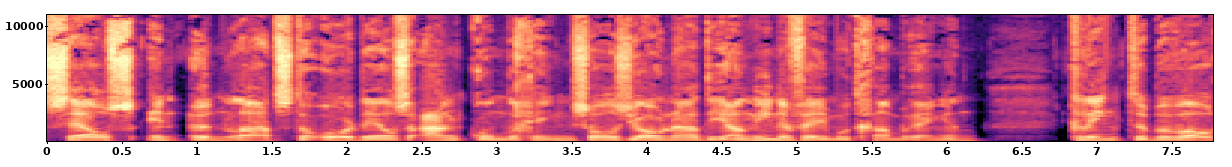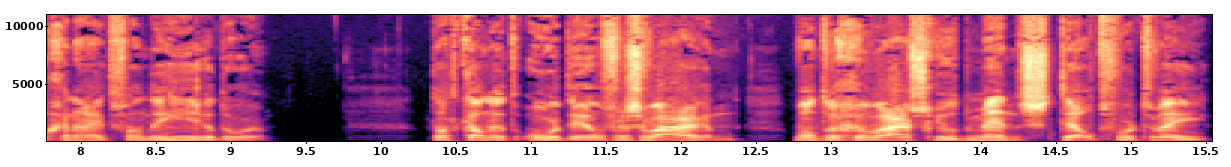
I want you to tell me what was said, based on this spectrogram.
Zelfs in een laatste oordeelsaankondiging, zoals Jona die aan moet gaan brengen, klinkt de bewogenheid van de Here door. Dat kan het oordeel verzwaren, want een gewaarschuwd mens telt voor twee.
